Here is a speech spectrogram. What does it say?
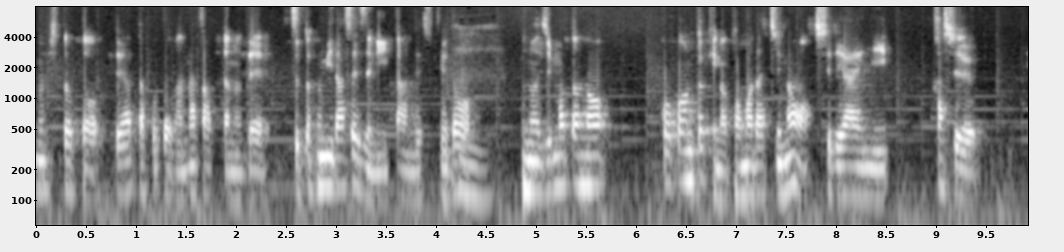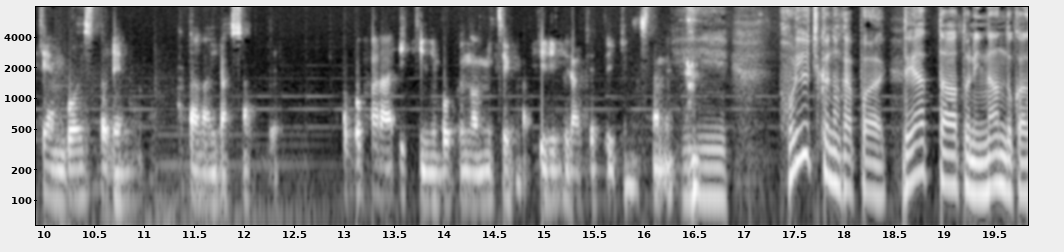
の人と出会ったことがなかったのでずっと踏み出せずにいたんですけう。ど、うんその地元の高校の時の友達の知り合いに歌手兼ボイストレーナーの方がいらっしゃってそこから一気に僕の道が切り開けていきましたね。えー堀内くんなんかやっぱ出会った後に何度か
